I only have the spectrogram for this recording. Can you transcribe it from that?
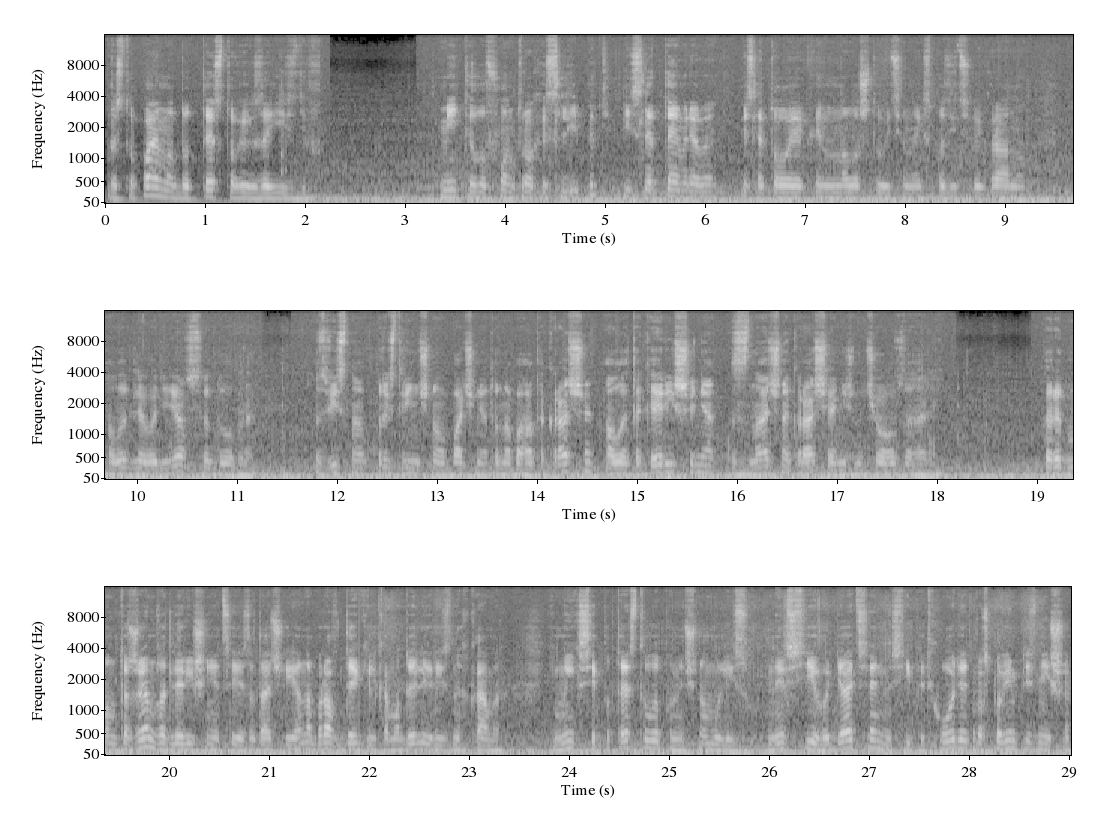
Приступаємо до тестових заїздів. Мій телефон трохи сліпить після темряви, після того як він налаштується на експозицію екрану, але для водія все добре. Звісно, пристрій нічного бачення то набагато краще, але таке рішення значно краще, ніж нічого взагалі. Перед монтажем задля рішення цієї задачі я набрав декілька моделей різних камер, і ми їх всі потестили по нічному лісу. Не всі годяться, не всі підходять, розповім пізніше.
